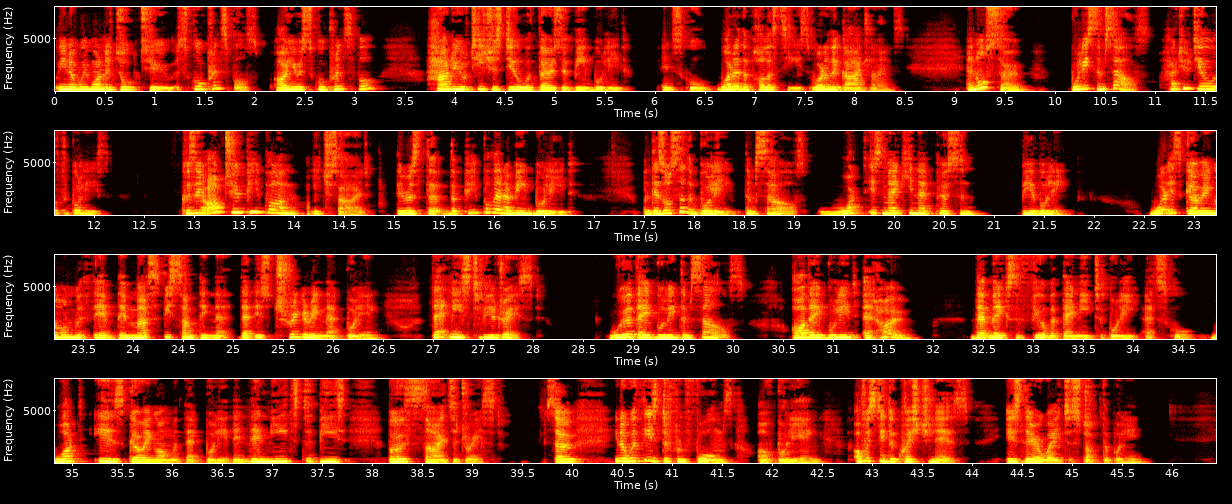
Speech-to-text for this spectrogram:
You know, we want to talk to school principals. Are you a school principal? How do your teachers deal with those who've been bullied in school? What are the policies? What are the guidelines? And also, bullies themselves. How do you deal with the bullies? Because there are two people on each side. There is the, the people that are being bullied, but there's also the bully themselves. What is making that person be a bully? What is going on with them? There must be something that, that is triggering that bullying. That needs to be addressed. Were they bullied themselves? Are they bullied at home? That makes them feel that they need to bully at school. What is going on with that bully? There, there needs to be both sides addressed. So, you know, with these different forms of bullying, Obviously, the question is, is there a way to stop the bullying?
